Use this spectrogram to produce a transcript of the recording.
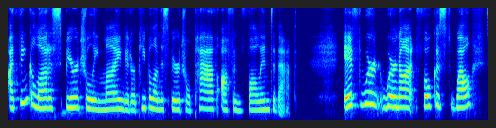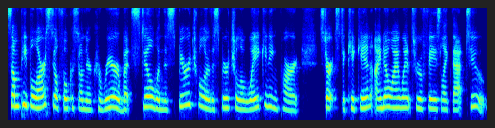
I think a lot of spiritually minded or people on the spiritual path often fall into that. If we're we're not focused, well, some people are still focused on their career, but still when the spiritual or the spiritual awakening part starts to kick in, I know I went through a phase like that too.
